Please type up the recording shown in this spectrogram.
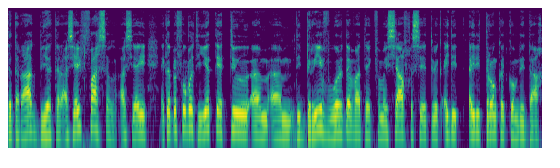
dit raak beter as jy vashou. As jy ek het byvoorbeeld hier dit toe um um die drie woorde wat ek vir myself gesê het toe ek uit die uit die tronk uitkom die dag.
